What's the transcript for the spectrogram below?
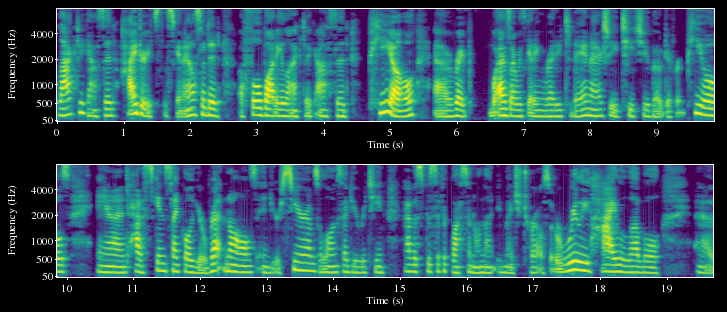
Lactic acid hydrates the skin. I also did a full body lactic acid peel uh, right as I was getting ready today, and I actually teach you about different peels and how to skin cycle your retinols and your serums alongside your routine. I have a specific lesson on that in my tutorial. So, a really high level uh,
